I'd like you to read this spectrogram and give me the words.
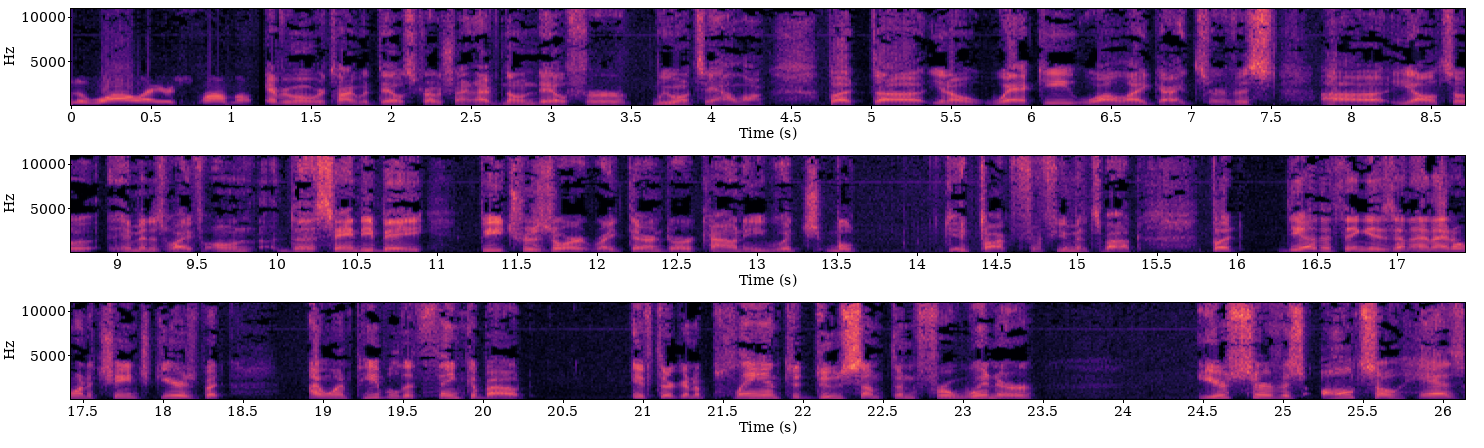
the walleye or smallmouth. Everyone, we're talking with Dale Stroschein. I've known Dale for we won't say how long, but uh, you know, Wacky Walleye Guide Service. Uh, he also, him and his wife own the Sandy Bay Beach Resort right there in Door County, which we'll talk for a few minutes about. But the other thing is, and, and I don't want to change gears, but I want people to think about if they're going to plan to do something for winter. Your service also has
